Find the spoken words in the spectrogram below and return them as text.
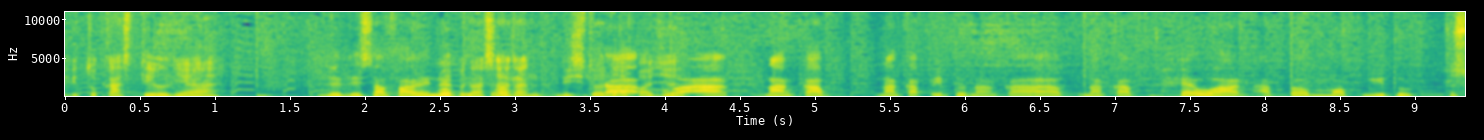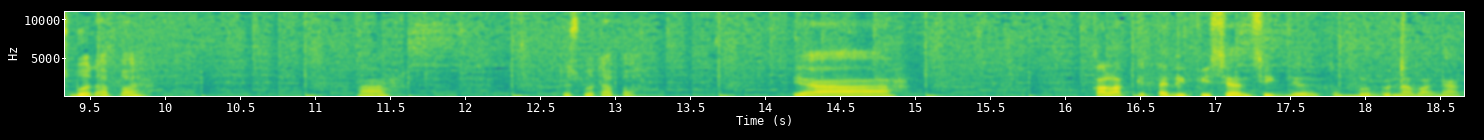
itu kastilnya. Jadi safari net itu penasaran di situ ada apa aja. buat nangkap nangkap itu nangkap nangkap hewan atau mob gitu. Terus buat apa? Hah? Terus buat apa? Ya kalau kita division sigil itu berguna banget.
